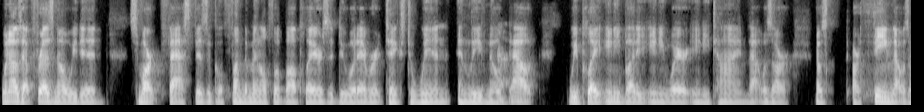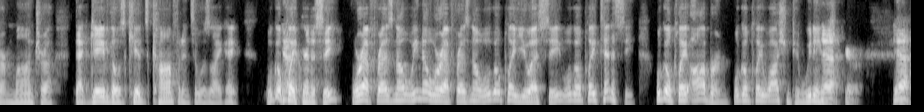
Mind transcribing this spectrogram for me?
when I was at Fresno, we did smart, fast, physical, fundamental football players that do whatever it takes to win and leave no Yeah. doubt. We play anybody, anywhere, anytime. That was our that was our theme that was our mantra that gave those kids confidence it was like hey we'll go Yeah. play tennessee we're at fresno we know we're at fresno we'll go play usc we'll go play tennessee we'll go play auburn we'll go play washington we didn't Yeah. care Yeah.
